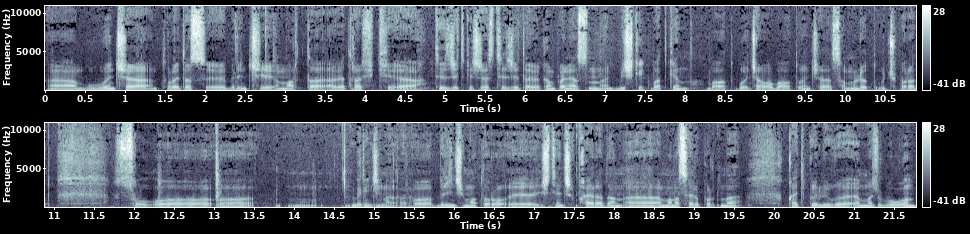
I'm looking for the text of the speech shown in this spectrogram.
бул боюнча туура айтасыз э, биринчи мартта авиатрафик э, тез жет кечиресиз тез жет авиакомпаниясынын бишкек баткен багыты боюнча аба багыты боюнча самолет учуп баратып сол э, биринчи мотору биринчи мотору иштен чыгып кайрадан манас аэропортуна кайтып келүүгө мажбур болгон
